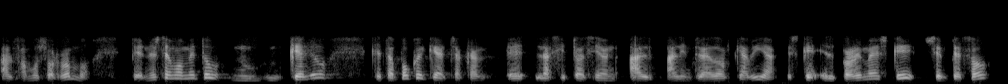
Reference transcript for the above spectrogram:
al, famoso rombo. Pero en este momento mm, creo que tampoco hay que achacar eh, la situación al, al entrenador que había. Es que el problema es que se empezó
